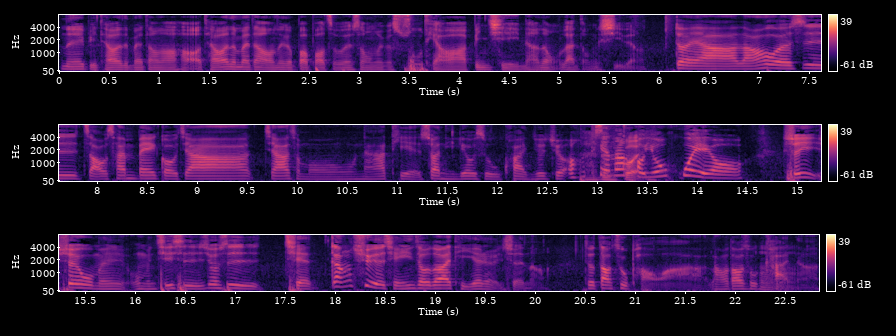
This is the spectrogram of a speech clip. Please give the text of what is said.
那也比台湾的麦当劳好，台湾的麦当劳那个包包只会送那个薯条啊、冰淇淋啊那种烂东西这样。对啊，然后或者是早餐 bagel 加加什么拿铁，算你六十五块，你就觉得哦天哪，好优惠哦。所以，所以我们我们其实就是前刚去的前一周都在体验人生啊，就到处跑啊，然后到处看啊，嗯、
